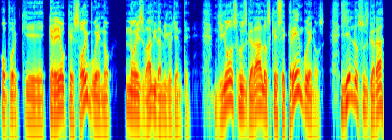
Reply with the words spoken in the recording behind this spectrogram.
o porque creo que soy bueno no es válida, amigo oyente. Dios juzgará a los que se creen buenos, y Él los juzgará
